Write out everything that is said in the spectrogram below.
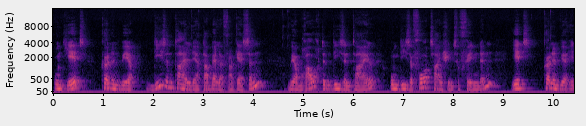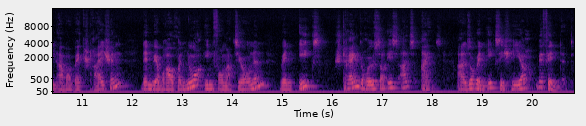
Und jetzt können wir diesen Teil der Tabelle vergessen. Wir brauchten diesen Teil, um diese Vorzeichen zu finden. Jetzt können wir ihn aber wegstreichen, denn wir brauchen nur Informationen, wenn x streng größer ist als 1, also wenn x sich hier befindet.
